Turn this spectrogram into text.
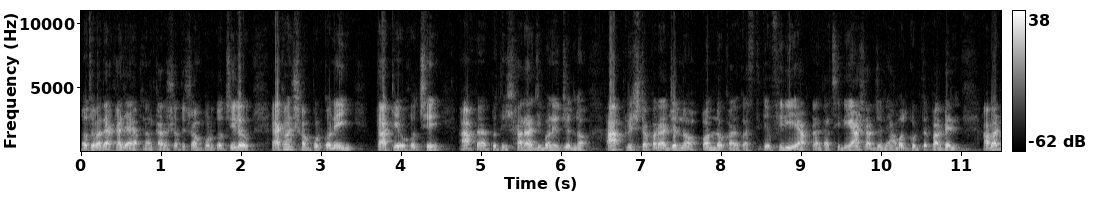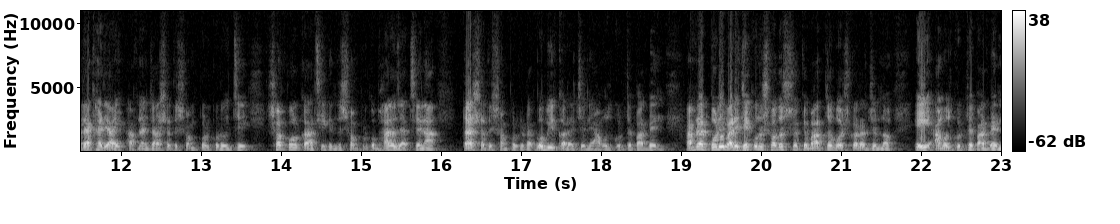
অথবা দেখা যায় আপনার কারোর সাথে সম্পর্ক ছিল, এখন সম্পর্ক নেই তাকেও হচ্ছে আপনার প্রতি সারা জীবনের জন্য আকৃষ্ট করার জন্য অন্য কারও কাছ থেকে ফিরিয়ে আপনার কাছে নিয়ে আসার জন্য আমল করতে পারবেন। আবার দেখা যায় আপনার যার সাথে সম্পর্ক রয়েছে, সম্পর্ক আছে কিন্তু সম্পর্ক ভালো যাচ্ছে না, তার সাথে সম্পর্কটা গভীর করার জন্য আমল করতে পারবেন। আপনার পরিবারে যে কোনো সদস্যকে বাধ্যবশ করার জন্য এই আমল করতে পারবেন।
